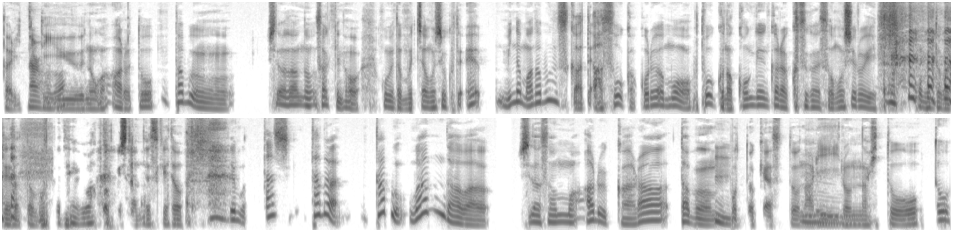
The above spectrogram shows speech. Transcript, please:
たりっていうのがあると、多分、志田さんのさっきのコメントむっちゃ面白くて、え、みんな学ぶんですか？って、あ、そうか、これはもうトークの根源から覆す面白いコメントが出たと思ってね、ワクワクしたんですけど、でも、たし、ただ、多分、ワンダーは志田さんもあるから、多う分、ん。ポッドキャストなうん。り、いろんな人と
